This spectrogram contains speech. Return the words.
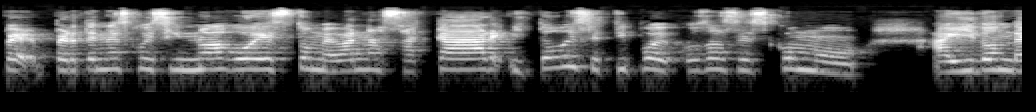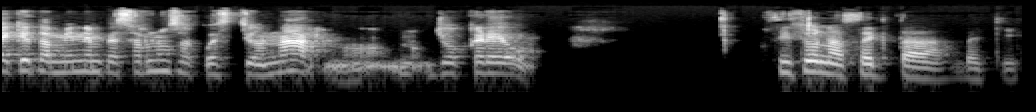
per- pertenezco y si no hago esto me van a sacar y todo ese tipo de cosas es como ahí donde hay que también empezarnos a cuestionar, ¿no? No, Yo creo. Sí, es una secta, Becky,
